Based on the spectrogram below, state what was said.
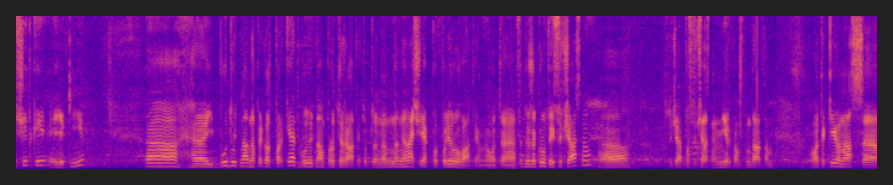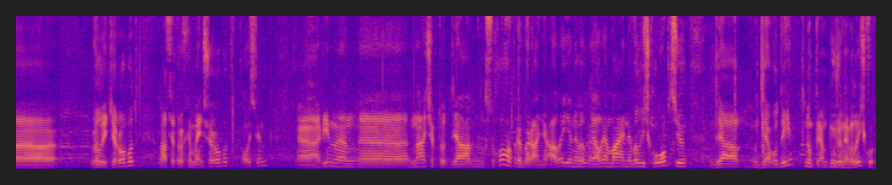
щітки, які е, е, будуть, на- наприклад, паркет будуть нам протирати, тобто не наче як пополірувати. От, е, це дуже круто і сучасно, е, по сучасним міркам, стандартам. Отакий у нас е, великий робот. У нас є трохи менший робот. Ось він. Е, Він е, начебто для сухого прибирання, але, є але має невеличку опцію для, для води, ну прям дуже невеличку.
